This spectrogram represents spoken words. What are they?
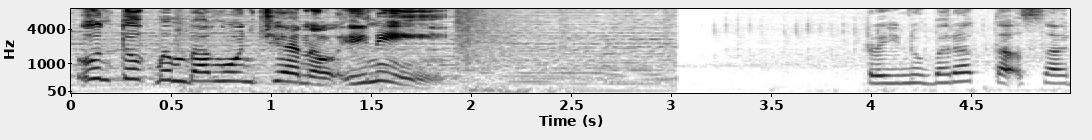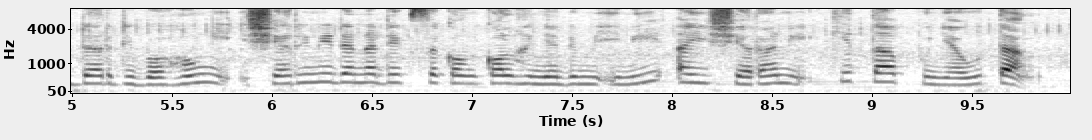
untuk membangun channel ini. Reino Barat tak sadar dibohongi, Syahrini dan adik sekongkol hanya demi ini, Aisyah Rani, kita punya utang.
